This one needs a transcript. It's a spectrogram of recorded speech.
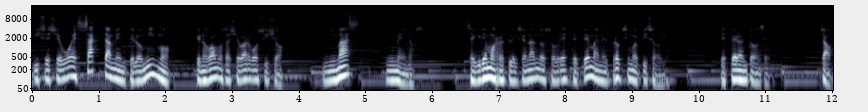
y se llevó exactamente lo mismo que nos vamos a llevar vos y yo, ni más ni menos. Seguiremos reflexionando sobre este tema en el próximo episodio. Te espero entonces. Chao.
